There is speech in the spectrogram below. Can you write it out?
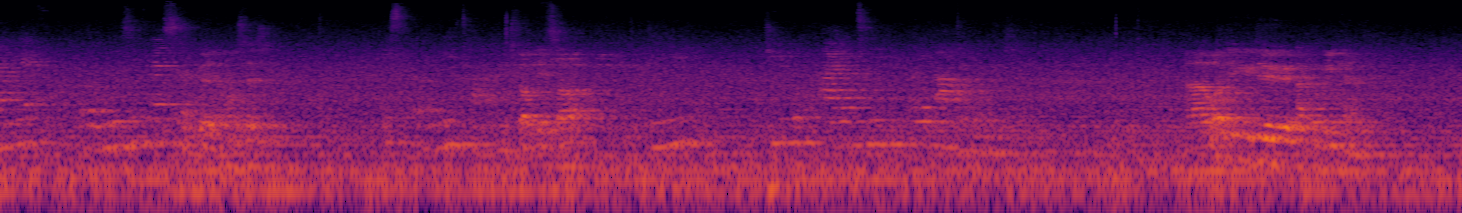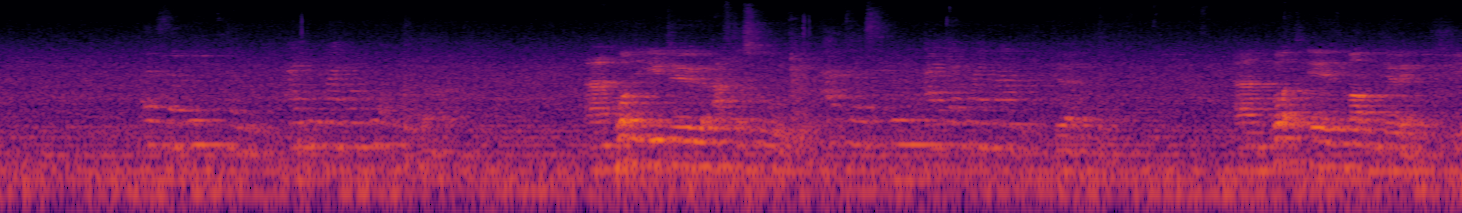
have a music lesson. Good. What's this? It's a guitar. You got guitar? D Q I T A R. Uh, what do you do at the weekend? As a weekend, I do my homework. And what do you do after school? After school, I get my mom. Good. And what is mom doing? She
